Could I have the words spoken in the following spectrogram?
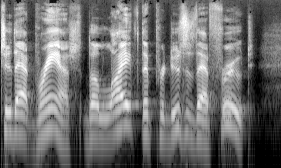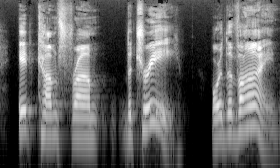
to that branch, the life that produces that fruit, it comes from the tree or the vine.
